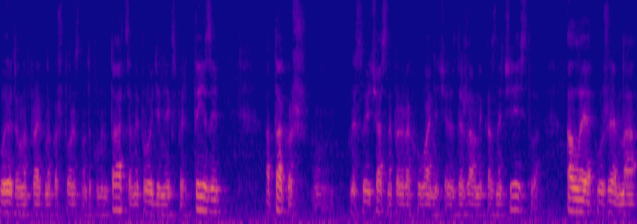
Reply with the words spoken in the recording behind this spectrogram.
виготовлена проєктно-кошторисна документація, не пройдені експертизи, а також м, несвоєчасне перерахування через державне казначейство, але вже на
